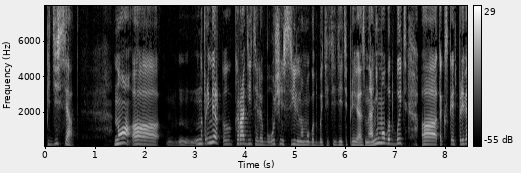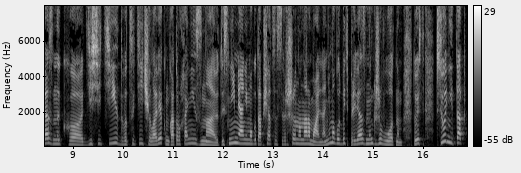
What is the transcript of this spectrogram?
50. Но, а, например, к родителям очень сильно могут быть эти дети привязаны. Они могут быть, а, так сказать, привязаны к 10-20 человекам, которых они знают, и с ними они могут общаться совершенно нормально. Они могут быть привязаны к животным. То есть все не так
